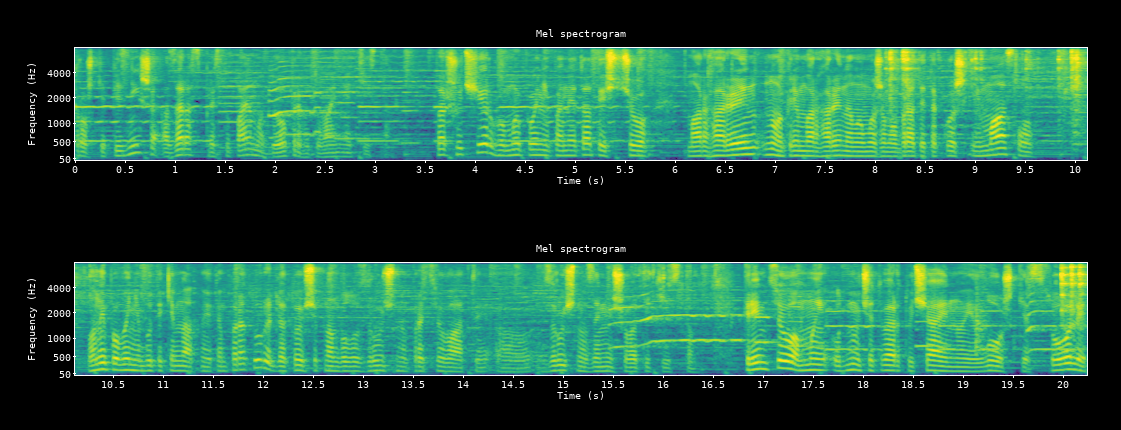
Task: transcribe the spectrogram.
трошки пізніше, а зараз приступаємо до приготування тіста. В першу чергу ми повинні пам'ятати, що маргарин, ну окрім маргарина, ми можемо брати також і масло. Вони повинні бути кімнатної температури для того, щоб нам було зручно працювати, е, зручно замішувати тісто. Крім цього, ми одну четверту чайної ложки солі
